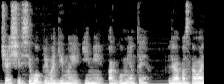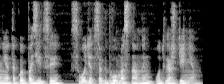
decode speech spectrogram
Чаще всего приводимые ими аргументы для обоснования такой позиции сводятся к двум основным утверждениям.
